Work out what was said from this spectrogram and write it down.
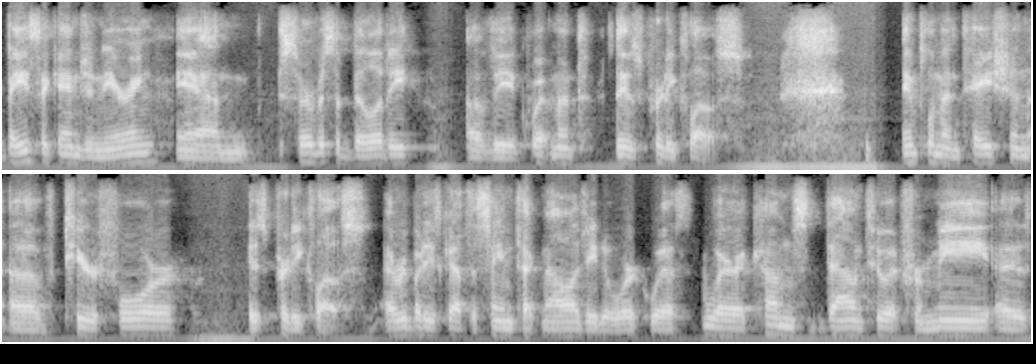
basic engineering and serviceability of the equipment is pretty close. Implementation of tier four is pretty close. Everybody's got the same technology to work with. Where it comes down to it for me is,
